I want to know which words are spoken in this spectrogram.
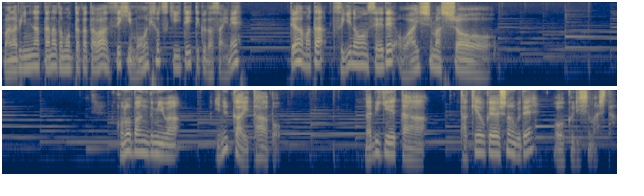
学びになったなと思った方はぜひもう一つ聞いていってくださいね。ではまた次の音声でお会いしましょう。この番組は犬飼ターボ、ナビゲーター竹岡義信でお送りしました。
